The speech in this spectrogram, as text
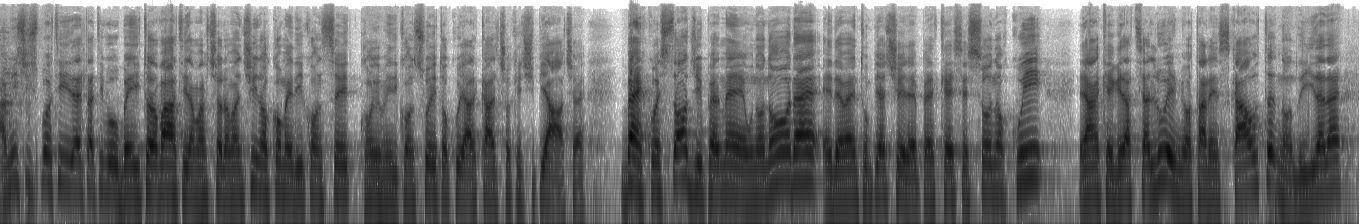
Amici sportivi di Delta TV, ben ritrovati da Marcello Mancino come di, come di, consueto qui al calcio che ci piace. Beh, quest'oggi per me è un onore ed è un piacere perché se sono qui è anche grazie a lui il mio talent scout, non ridere,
